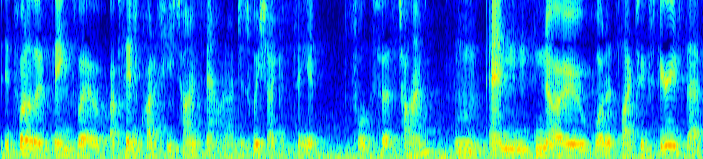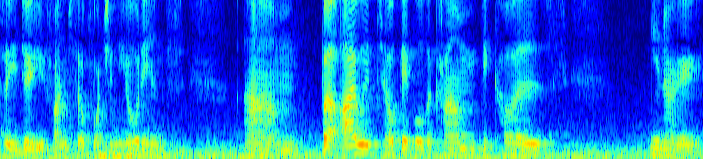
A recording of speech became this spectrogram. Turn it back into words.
it's one of those things where I've seen it quite a few times now, and I just wish I could see it for the first time and know what it's like to experience that. So you do. You find yourself watching the audience. Um, but I would tell people to come because, you know,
